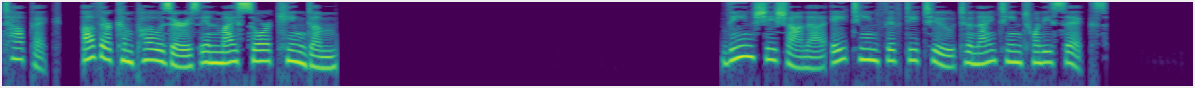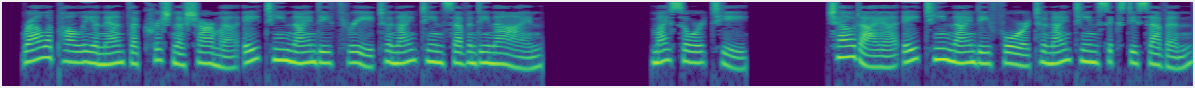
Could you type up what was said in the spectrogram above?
Topic: Other composers in Mysore Kingdom. Veen Shishana (1852–1926), Rallapalli Anantha Krishna Sharma (1893–1979), Mysore T. Chowdaya (1894–1967),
